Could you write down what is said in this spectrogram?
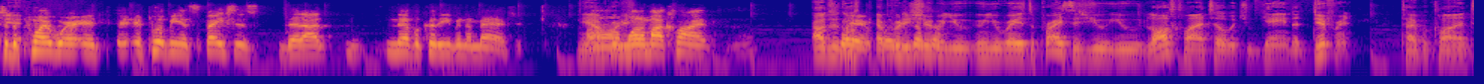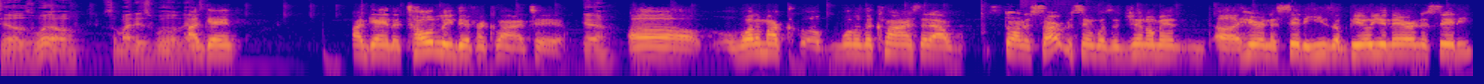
to yeah. the point where it, it put me in spaces that I never could even imagine. Yeah, um, one of my clients. I was just gonna, ahead, I'm pretty sure when you when you raised the prices, you you lost clientele, but you gained a different type of clientele as well. Somebody that's willing. To I gained I gained a totally different clientele. Yeah. Uh, one of my one of the clients that I started servicing was a gentleman uh, here in the city. He's a billionaire in the city.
